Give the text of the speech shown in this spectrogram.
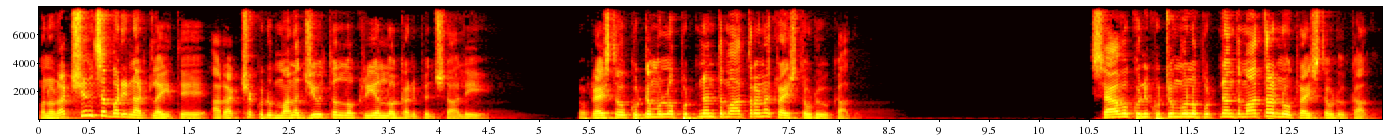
మనం రక్షించబడినట్లయితే ఆ రక్షకుడు మన జీవితంలో క్రియల్లో కనిపించాలి. నువ్వు క్రైస్తవ కుటుంబంలో పుట్టినంత మాత్రాన క్రైస్తవుడు కాదు. సేవకుని కుటుంబంలో పుట్టినంత మాత్రం నువ్వు క్రైస్తవుడు కాదు.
